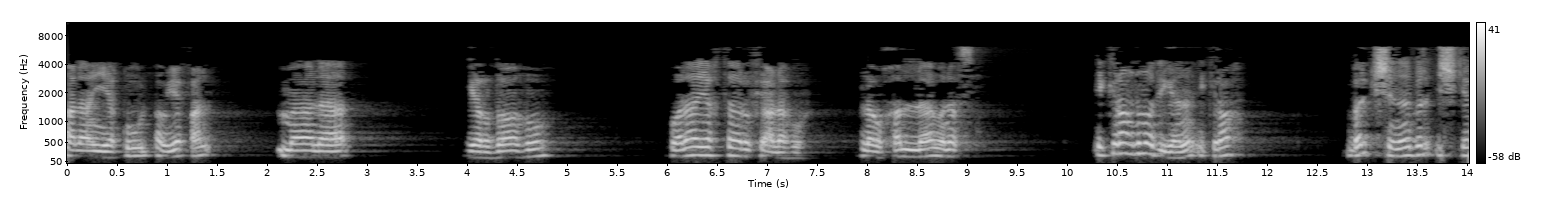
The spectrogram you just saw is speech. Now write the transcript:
على أن يقول أو يفعل ما لا يرضاه ولا يختار فعله ikroh nima degani ikroh bir kishini bir ishga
